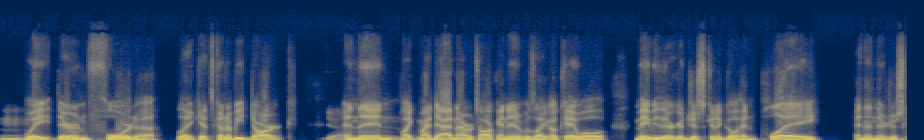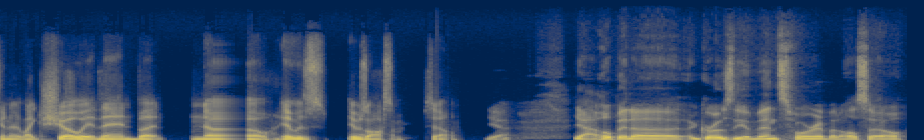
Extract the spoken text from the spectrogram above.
Mhm. Wait, they're in Florida. Like, it's going to be dark. yeah, And then, like, my dad and I were talking, and it was like, okay, well, maybe they're just going to go ahead and play, and then they're just going to like show it then. But no, it was, it was awesome. So, yeah, yeah. I hope it uh grows the events for it, but also,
